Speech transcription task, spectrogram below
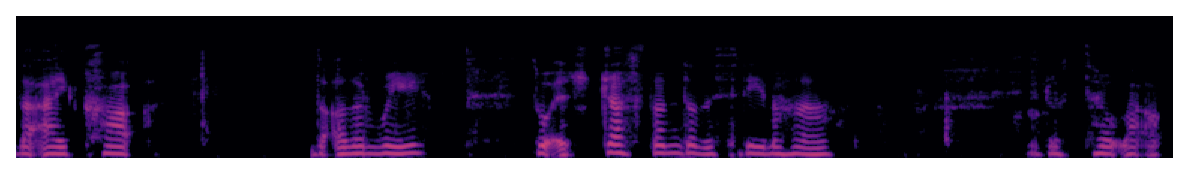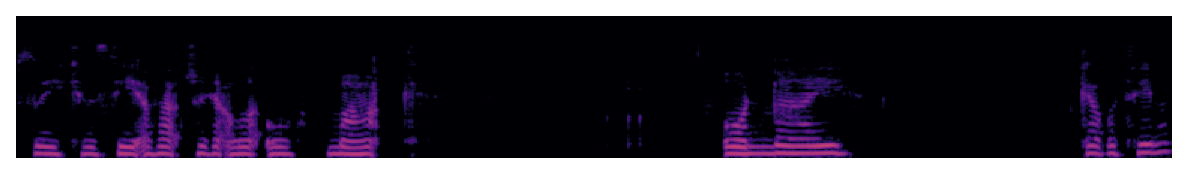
that I cut the other way. So it's just under the three and a half. I'll just tilt that up so you can see I've actually got a little mark on my guillotine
